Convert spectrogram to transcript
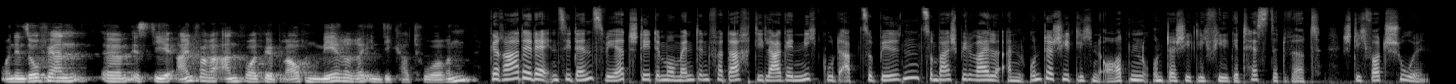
Und insofern äh, ist die einfache Antwort, wir brauchen mehrere Indikatoren. Gerade der Inzidenzwert steht im Moment in Verdacht, die Lage nicht gut abzubilden, zum Beispiel weil an unterschiedlichen Orten unterschiedlich viel getestet wird. Stichwort Schulen.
